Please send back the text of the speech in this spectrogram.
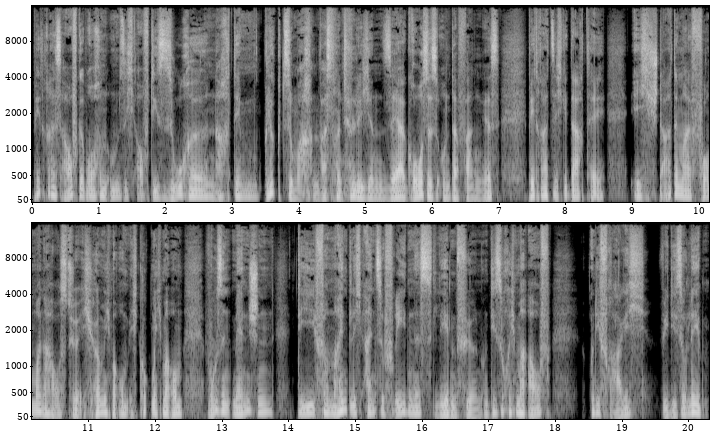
Petra ist aufgebrochen, um sich auf die Suche nach dem Glück zu machen, was natürlich ein sehr großes Unterfangen ist. Petra hat sich gedacht, hey, ich starte mal vor meiner Haustür, ich höre mich mal um, ich gucke mich mal um, wo sind Menschen, die vermeintlich ein zufriedenes Leben führen? Und die suche ich mal auf und die frage ich, wie die so leben.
